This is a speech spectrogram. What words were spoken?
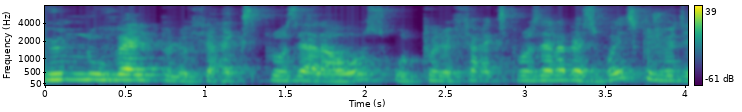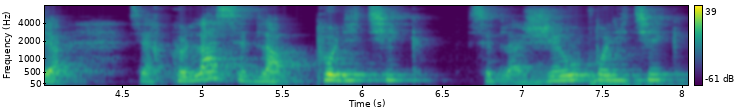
une nouvelle peut le faire exploser à la hausse ou peut le faire exploser à la baisse. Vous voyez ce que je veux dire? C'est-à-dire que là, c'est de la politique, c'est de la géopolitique,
